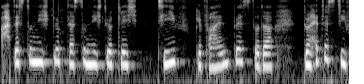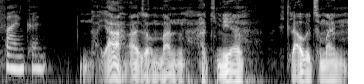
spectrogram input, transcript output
Hattest du nicht Glück, dass du nicht wirklich tief gefallen bist oder du hättest tief fallen können? Naja, also man hat mir, ich glaube, zu meinem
